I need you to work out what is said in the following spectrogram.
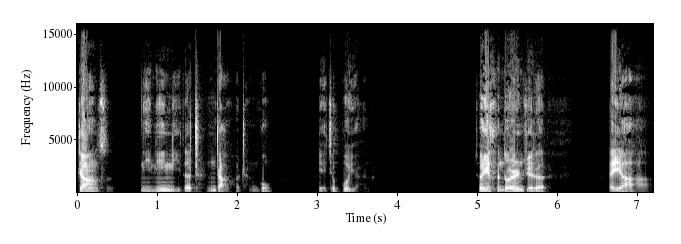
这样子你离你的成长和成功也就不远了。所以很多人觉得，哎呀，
